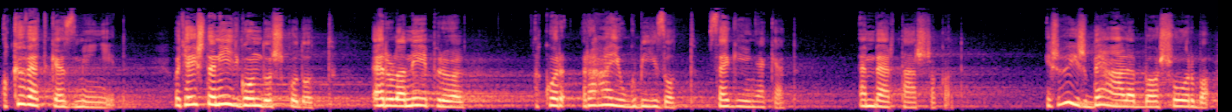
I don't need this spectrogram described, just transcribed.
a következményét. Hogyha Isten így gondoskodott erről a népről, akkor rájuk bízott szegényeket, embertársakat. És ő is beáll ebbe a sorba.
